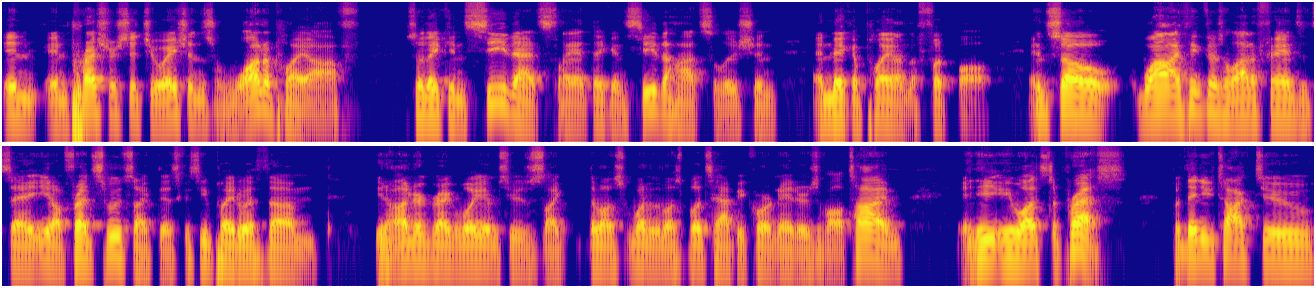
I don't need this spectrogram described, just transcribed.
in in pressure situations want to play off so they can see that slant, they can see the hot solution and make a play on the football. And so while I think there's a lot of fans that say, you know, Fred Smoot's like this because he played with um, you know, under Gregg Williams, who's like the most one of the most blitz happy coordinators of all time, and he, he wants to press. But then you talk to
